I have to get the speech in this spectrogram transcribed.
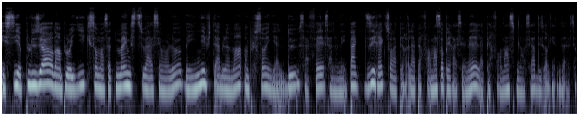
Et s'il y a plusieurs employés qui sont dans cette même situation-là, bien inévitablement, 1 plus 1 égale 2, ça fait, ça a un impact direct sur la, performance opérationnelle et la performance financière des organisations.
